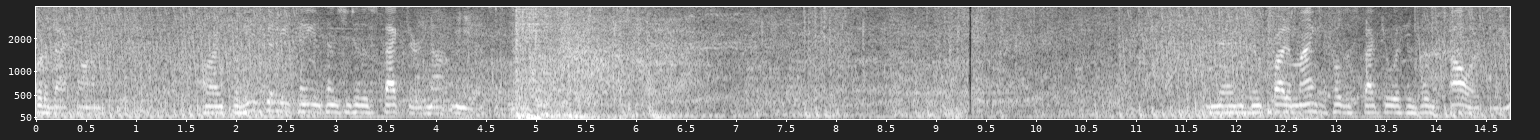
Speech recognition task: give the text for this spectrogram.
Put it back on. Alright, so he's gonna be paying attention to the Spectre, not me, that's what And then he'll try to mind control the Spectre with his little collar thing.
